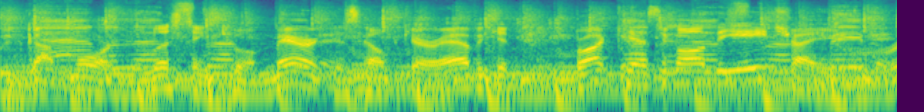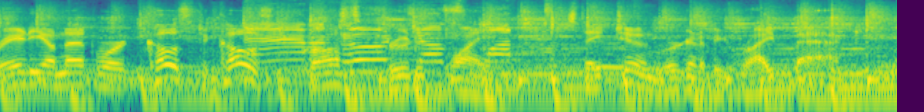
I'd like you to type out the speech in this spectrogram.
We've got more. You're listening to America's Healthcare Advocate, broadcasting on the HIA Radio Network, coast to coast across the fruited plain. Stay tuned. We're going to be right back.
